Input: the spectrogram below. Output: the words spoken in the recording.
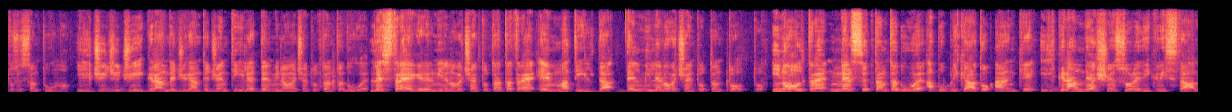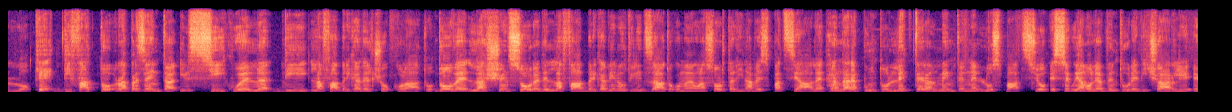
1961, il GGG, Grande Gigante Gentile, del 1982, Le streghe del 1983 e Matilda del 1988. Inoltre, nel 72 ha pubblicato anche Il grande ascensore di cristallo, che di fatto rappresenta il sequel di La fabbrica del cioccolato, dove l'ascensore della fabbrica viene utilizzato come una sorta di nave spaziale per andare appunto letteralmente nello spazio e seguiamo le avventure di Charlie e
